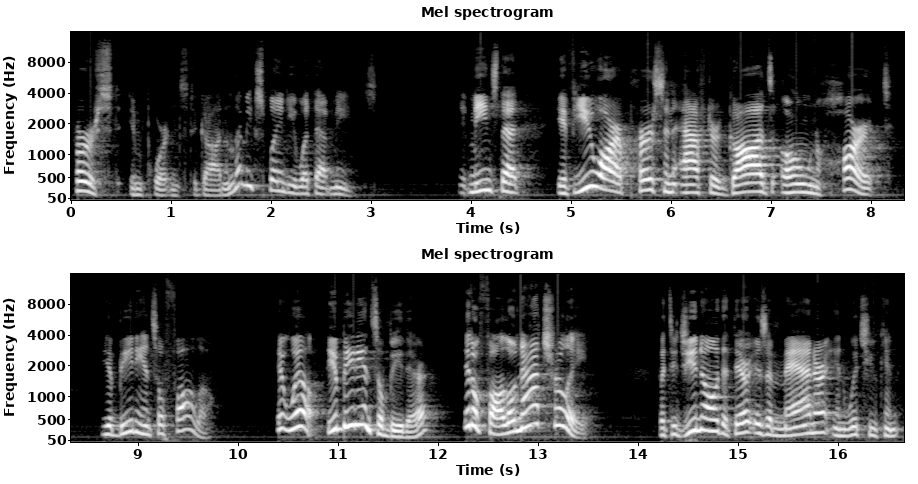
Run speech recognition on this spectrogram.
first importance to God. And let me explain to you what that means. It means that if you are a person after God's own heart, the obedience will follow. It will. The obedience will be there, it'll follow naturally. But did you know that there is a manner in which you can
